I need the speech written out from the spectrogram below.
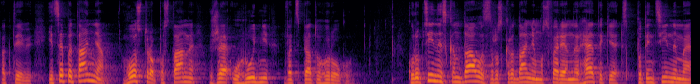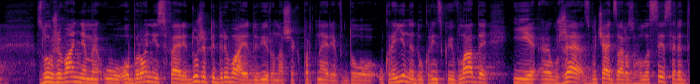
активів. І це питання гостро постане вже у грудні 2025 року. Корупційний скандал з розкраданням у сфері енергетики, з потенційними зловживаннями у оборонній сфері дуже підриває довіру наших партнерів до України, до української влади. І е, вже звучать зараз голоси серед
